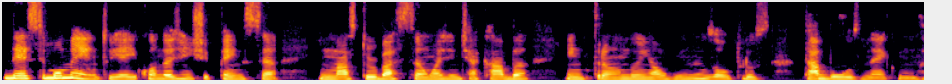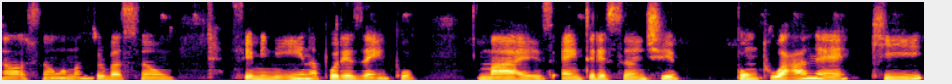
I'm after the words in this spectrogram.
nesse momento. E aí, quando a gente pensa em masturbação, a gente acaba entrando em alguns outros tabus, né, com relação à masturbação feminina, por exemplo. Mas é interessante pontuar, né, que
